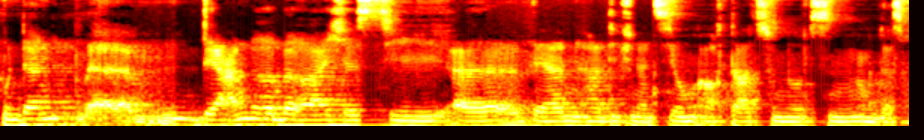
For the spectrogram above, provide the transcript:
Und dann ähm, der andere Bereich ist, die äh, werden halt die Finanzierung auch dazu nutzen, um das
